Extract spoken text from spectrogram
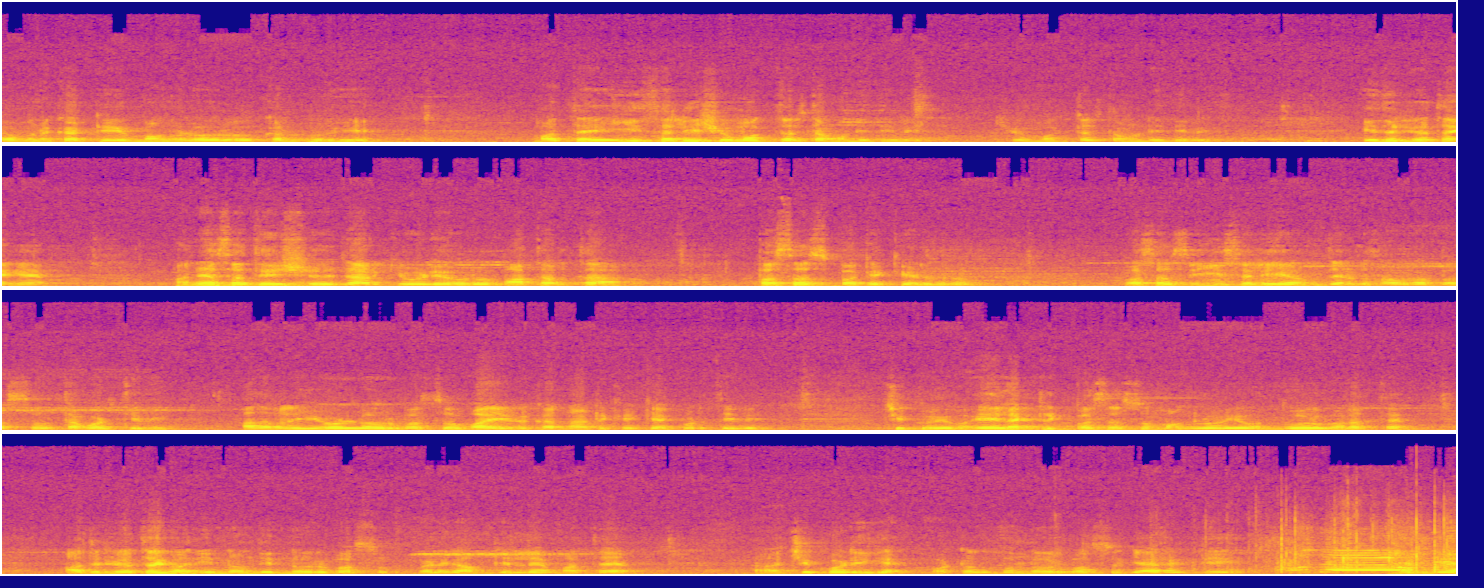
ಗಮನಕಟ್ಟಿ, ಮಂಗಳೂರು, ಕಲಬುರಗಿ. ಮತ್ತು ಈ ಸಲ ಶಿವಮೊಗ್ಗದಲ್ಲಿ ತಗೊಂಡಿದ್ದೀವಿ. ಶಿವಮೊಗ್ಗದಲ್ಲಿ ತಗೊಂಡಿದ್ದೀವಿ. ಇದ್ರ ಜೊತೆಗೆ ಮನೆ ಸತೀಶ್ ಜಾರಕಿಹೊಳಿ ಅವರು ಮಾತಾಡ್ತಾ ಬಸ್ಸಸ್ ಬಗ್ಗೆ ಕೇಳಿದ್ರು. ಬಸ್ಸಸ್ ಈ ಸಲ ಒಂದೆರಡು ಸಾವಿರ ಬಸ್ಸು ತಗೊಳ್ತೀವಿ. ಅದರಲ್ಲಿ ಏಳ್ನೂರು ಬಸ್ಸು ವಾಯುವ್ಯ ಕರ್ನಾಟಕಕ್ಕೆ ಕೊಡ್ತೀವಿ. ಚಿಕ್ಕ ಎಲೆಕ್ಟ್ರಿಕ್ ಬಸ್ಸಸ್ಸು ಮಂಗಳೂರಿಗೆ ಒಂದು ನೂರು ಬರುತ್ತೆ. ಅದ್ರ ಜೊತೆಗೆ ಒಂದು ಇನ್ನೊಂದು ಇನ್ನೂರು ಬಸ್ಸು ಬೆಳಗಾಂ ಜಿಲ್ಲೆ ಮತ್ತು ಚಿಕ್ಕೋಡಿಗೆ. ಒಟ್ಟೊಂದು ಮುನ್ನೂರು ಬಸ್ಸು ಗ್ಯಾರಂಟಿ ನಮಗೆ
